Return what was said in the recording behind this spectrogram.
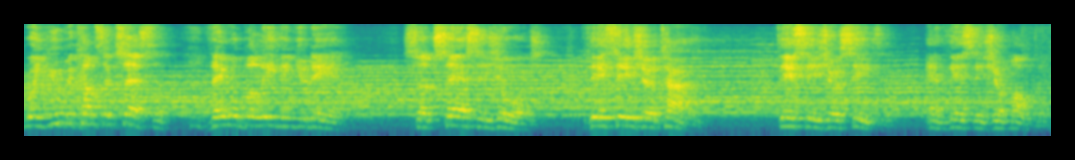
when you become successful, they will believe in you then. Success is yours. This is your time. This is your season. And this is your moment.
